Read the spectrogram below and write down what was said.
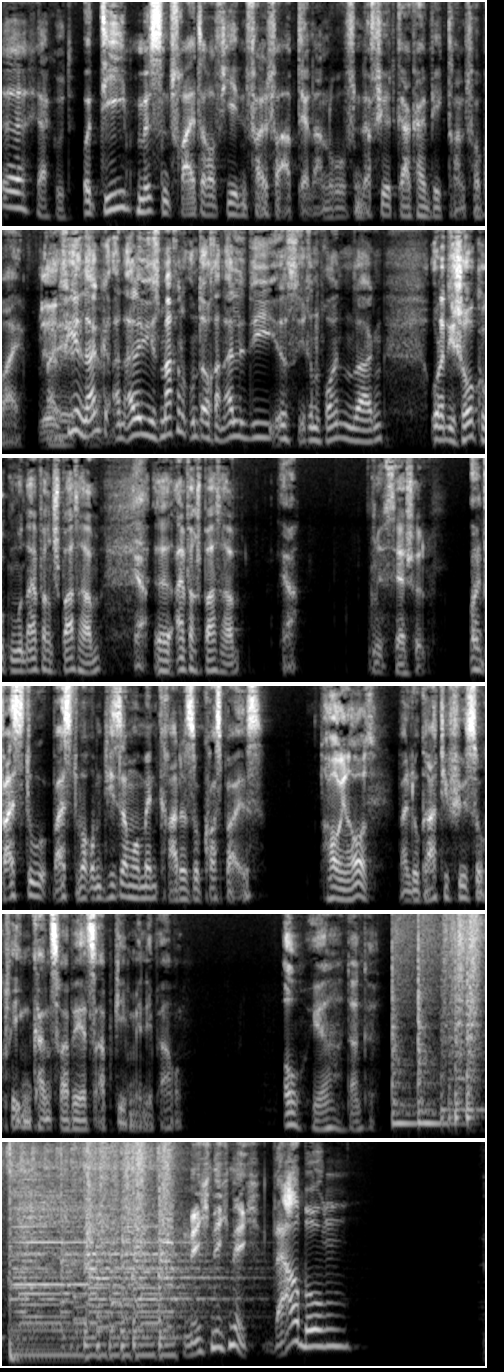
Äh, ja, gut. Und die müssen Freitag auf jeden Fall für Abdel anrufen. Da führt gar kein Weg dran vorbei. Äh, vielen Dank an alle, die es machen und auch an alle, die es ihren Freunden sagen oder die Show gucken und einfach einen Spaß haben. Ja. Äh, einfach Spaß haben. Ja. Ist sehr schön. Und weißt du, weißt du, warum dieser Moment gerade so kostbar ist? Hau ihn raus. Weil du gerade die Füße hochlegen kannst, weil wir jetzt abgeben in die Werbung. Oh, ja, danke. Nicht, nicht, nicht. Werbung.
